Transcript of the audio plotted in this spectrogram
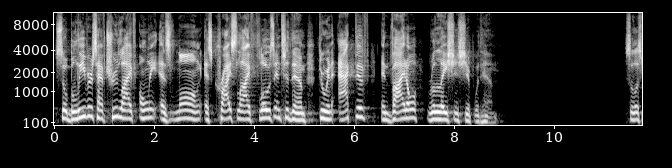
so believers have true life only as long as Christ's life flows into them through an active and vital relationship with Him. So let's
